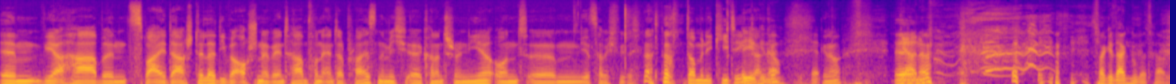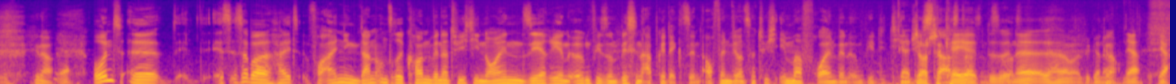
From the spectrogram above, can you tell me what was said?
Ähm, wir haben zwei Darsteller, die wir auch schon erwähnt haben von Enterprise, nämlich äh, Conan Trenier und ähm, jetzt habe ich wieder Dominic Keating. Ja, danke. genau. Ja. genau. Gerne. Ähm, Das war Gedankenübertragung. Genau. Ja. Und äh, es ist aber halt vor allen Dingen dann unsere Con, wenn natürlich die neuen Serien irgendwie so ein bisschen abgedeckt sind. Auch wenn wir uns natürlich immer freuen, wenn irgendwie die Ja, TNG George Stars Takei, da sind. das, ne, genau. Genau. Ja. Ja.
